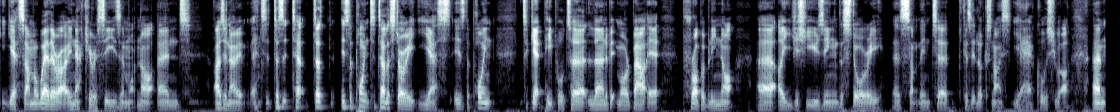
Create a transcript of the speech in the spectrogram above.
yes, I'm aware there are inaccuracies and whatnot, and I don't know. Does it tell? Does is the point to tell a story? Yes. Is the point to get people to learn a bit more about it? Probably not. Uh, are you just using the story as something to because it looks nice? Yeah, of course you are. Um,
